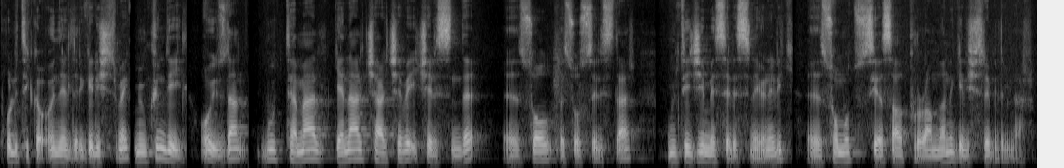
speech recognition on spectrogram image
politika önerileri geliştirmek mümkün değil. O yüzden bu temel genel çerçeve içerisinde sol ve sosyalistler mülteci meselesine yönelik e, somut siyasal programlarını geliştirebilirler.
